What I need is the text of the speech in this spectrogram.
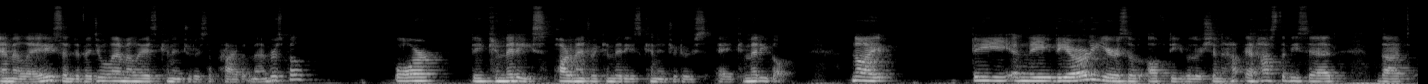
MLAs, individual MLAs, can introduce a private member's bill, or the committees, parliamentary committees, can introduce a committee bill. Now, the in the, the early years of, of devolution, it has to be said that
